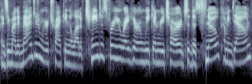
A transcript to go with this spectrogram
As you might imagine, we are tracking a lot of changes for you right here on Weekend Recharge. The snow coming down.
